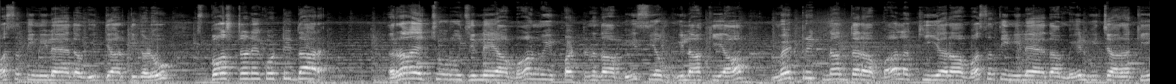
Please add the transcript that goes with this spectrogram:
ವಸತಿ ನಿಲಯದ ವಿದ್ಯಾರ್ಥಿಗಳು ಸ್ಪಷ್ಟನೆ ಕೊಟ್ಟಿದ್ದಾರೆ. ರಾಯಚೂರು ಜಿಲ್ಲೆಯ ಮಾನ್ವಿ ಪಟ್ಟಣದ ಬಿಸಿಎಂ ಇಲಾಖೆಯ ಮೆಟ್ರಿಕ್ ನಂತರ ಬಾಲಕಿಯರ ವಸತಿ ನಿಲಯದ ಮೇಲ್ವಿಚಾರಕಿ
